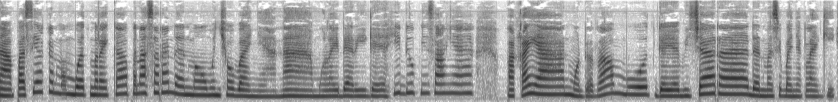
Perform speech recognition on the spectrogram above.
Nah, pasti akan membuat mereka penasaran dan mau mencobanya. Nah, mulai dari gaya hidup misalnya, pakaian, model rambut, gaya bicara, dan masih banyak lagi.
